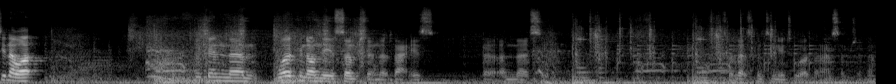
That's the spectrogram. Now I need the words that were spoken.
you know what? We've been um, working on the assumption that that is uh, a mercy. So let's continue to work on that now.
